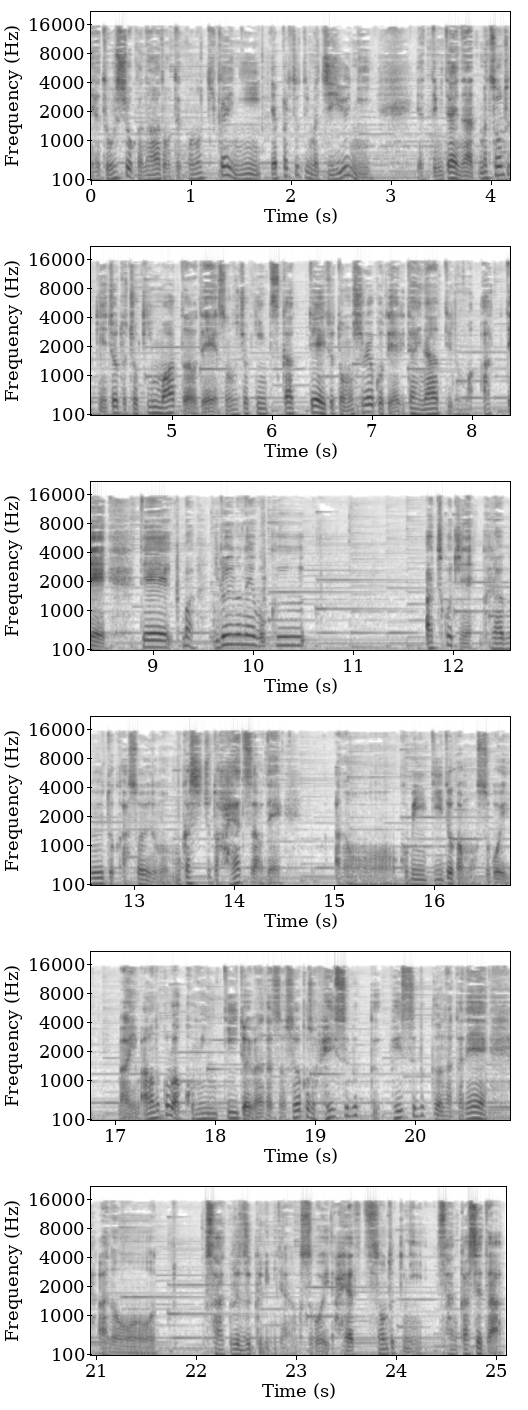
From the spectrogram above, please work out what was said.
いや、どうしようかなと思って、この機会に、やっぱりちょっと今自由にやってみたいな。まあ、その時にちょっと貯金もあったので、その貯金使って、ちょっと面白いことやりたいなっていうのもあって、で、まあ、いろいろね、僕、あちこちね、クラブとかそういうのも昔ちょっと流行ってたので、あのー、コミュニティとかもすごい、まあ今、あの頃はコミュニティと言わなかったそれこそ Facebook、Facebook の中で、あのー、サークル作りみたいなのがすごい流行ってて、その時に参加してた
